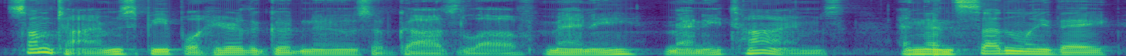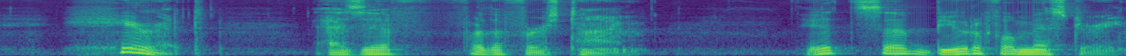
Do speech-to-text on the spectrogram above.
Sometimes people hear the good news of God's love many, many times, and then suddenly they hear it as if for the first time. It's a beautiful mystery.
